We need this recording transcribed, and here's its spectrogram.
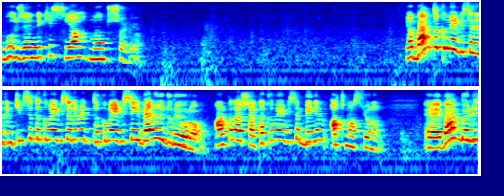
Bu üzerindeki siyah montu söylüyor. Ya ben takım elbise dedim. Kimse takım elbise demedi. Takım elbiseyi ben uyduruyorum. Arkadaşlar takım elbise benim atmasyonum. Ee, ben böyle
